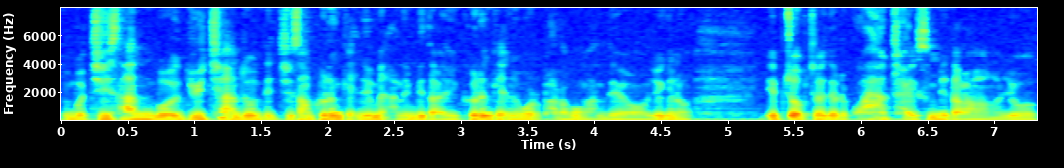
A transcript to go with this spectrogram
뭐 지산 뭐 위치 안 좋은데 지산 그런 개념이 아닙니다. 그런 개념으로 바라보면 안 돼요. 여기는 입주업체들이 꽉 차 있습니다. 요,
